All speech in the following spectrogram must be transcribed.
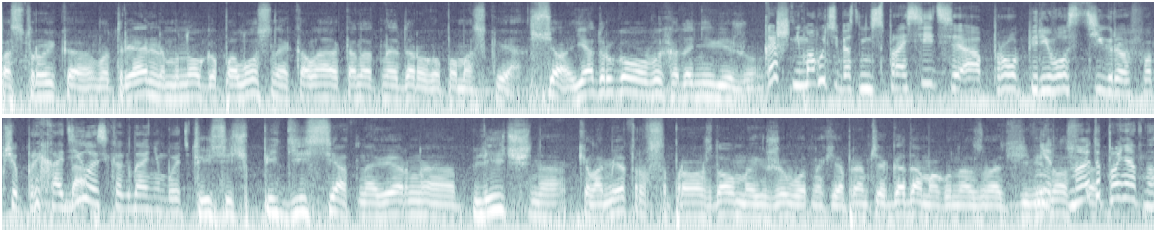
Постройка, вот реально многополосная канатная дорога по Москве. Все, я другого выхода не вижу. Конечно, не могу тебя не спросить а, про перевоз тигров. Вообще приходилось когда-нибудь? Тысяч пятьдесят, наверное, лично километров сопровождал моих животных. Я прям тебе года могу назвать. 90. Нет, ну это понятно,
